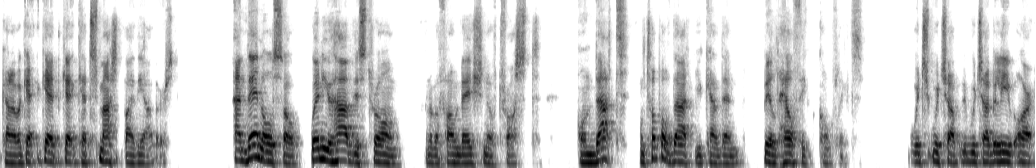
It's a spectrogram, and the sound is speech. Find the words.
kind of a get, get get get smashed by the others. And then also when you have this strong kind of a foundation of trust on that, on top of that, you can then build healthy conflicts, which which I, which I believe are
